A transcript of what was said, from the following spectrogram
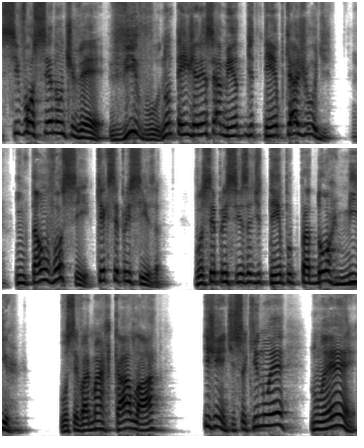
Se você não tiver vivo, não tem gerenciamento de tempo que ajude. Então você, o que, que você precisa? Você precisa de tempo para dormir. Você vai marcar lá. E gente, isso aqui não é não é,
